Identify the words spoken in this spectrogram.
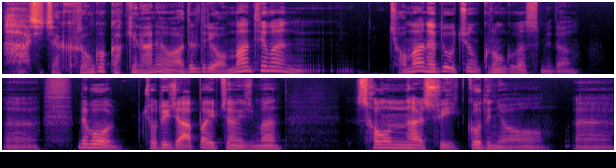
아, 진짜 그런 것 같긴 하네요. 아들들이 엄마한테만, 저만 해도 좀 그런 것 같습니다. 예. 근데 뭐, 저도 이제 아빠 입장이지만 서운할 수 있거든요. 예.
